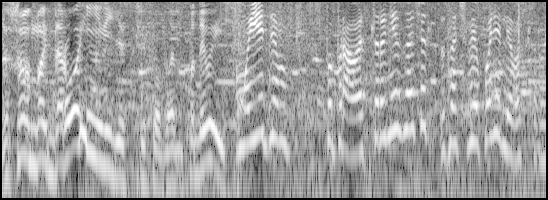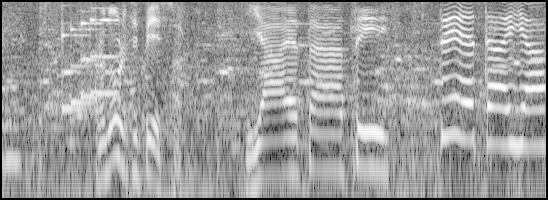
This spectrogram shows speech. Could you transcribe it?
Да що, ми дороги не видиш? чи що? Под- Подивися. Мы едем по правой стороне, значит, значит, в Японии левосторонний. Продовжите песню. Я это ты. Ты это я,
